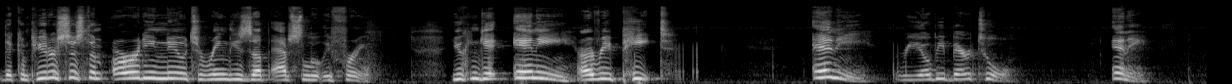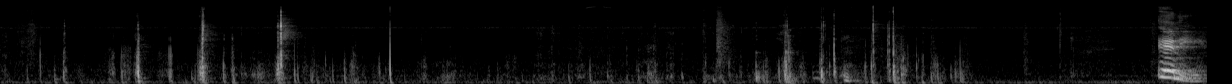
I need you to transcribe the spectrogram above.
The computer system already knew to ring these up absolutely free. You can get any, I repeat, any Ryobi Bare tool, any, any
